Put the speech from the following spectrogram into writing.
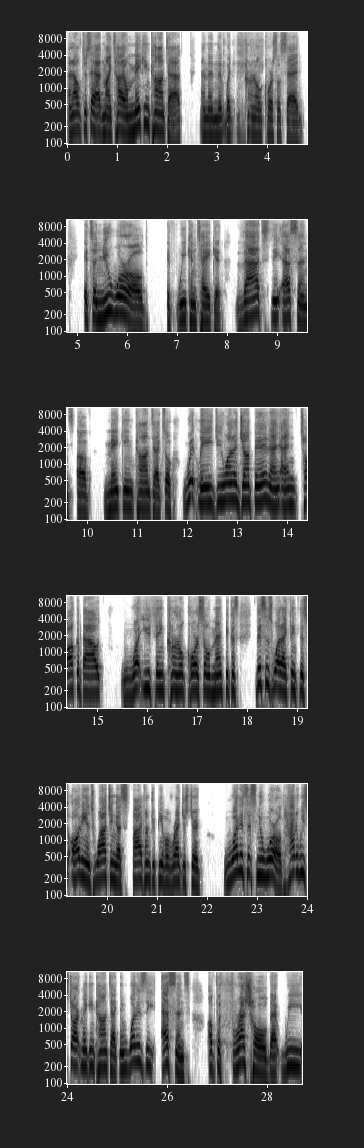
And I'll just add my title, Making Contact. And then the, what Colonel Corso said, it's a new world if we can take it. That's the essence of making contact. So, Whitley, do you want to jump in and, and talk about what you think Colonel Corso meant? Because this is what I think this audience watching us, 500 people registered. What is this new world? How do we start making contact? And what is the essence of the threshold that we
